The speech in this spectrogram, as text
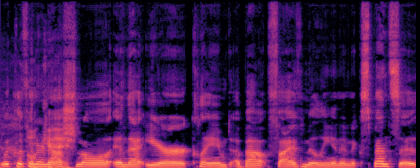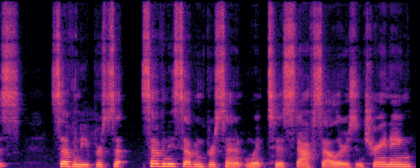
Wycliffe Okay. International in that year claimed about five million in expenses. 70%, 77% went to staff salaries and training.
